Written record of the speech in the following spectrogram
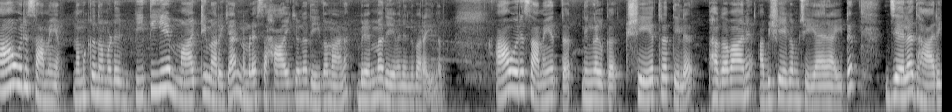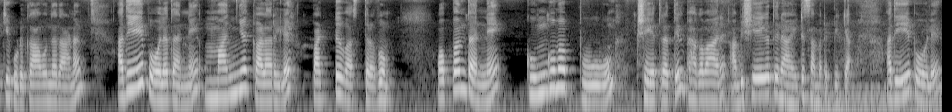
ആ ഒരു സമയം നമുക്ക് നമ്മുടെ വിധിയെ മാറ്റിമറിക്കാൻ നമ്മളെ സഹായിക്കുന്ന ദൈവമാണ് ബ്രഹ്മദേവൻ എന്ന് പറയുന്നത്. ആ ഒരു സമയത്ത് നിങ്ങൾക്ക് ക്ഷേത്രത്തിൽ ഭഗവാന് അഭിഷേകം ചെയ്യാനായിട്ട് ജലധാരയ്ക്ക് കൊടുക്കാവുന്നതാണ്. അതേപോലെ തന്നെ മഞ്ഞ കളറിലെ പട്ട് വസ്ത്രവും ഒപ്പം തന്നെ കുങ്കുമപ്പൂവും ക്ഷേത്രത്തിൽ ഭഗവാന് അഭിഷേകത്തിനായിട്ട് സമർപ്പിക്കാം. അതേപോലെ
